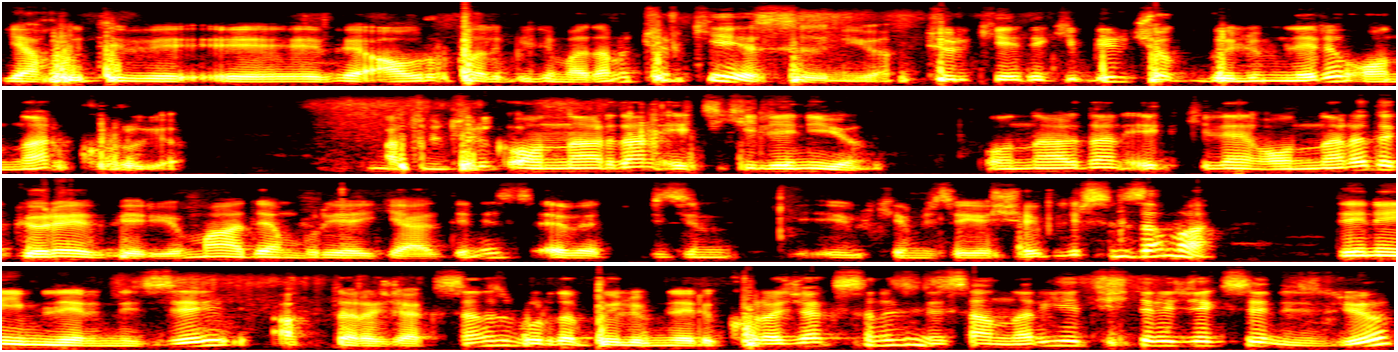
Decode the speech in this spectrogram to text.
Yahudi ve, e, ve Avrupalı bilim adamı Türkiye'ye sığınıyor. Türkiye'deki birçok bölümleri onlar kuruyor. Atatürk onlardan etkileniyor. Onlardan etkilen, onlara da görev veriyor. Madem buraya geldiniz, evet bizim ülkemizde yaşayabilirsiniz ama deneyimlerinizi aktaracaksınız. Burada bölümleri kuracaksınız, insanları yetiştireceksiniz diyor.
